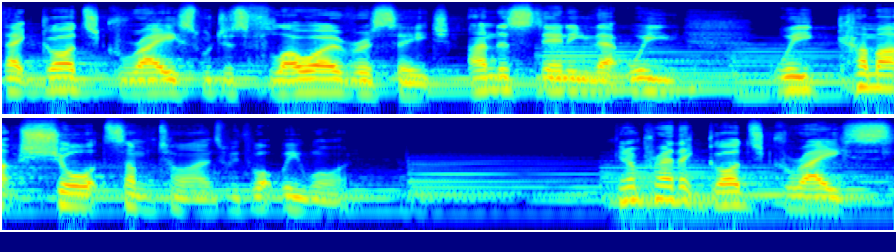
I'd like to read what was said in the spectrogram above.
that God's grace will just flow over us each, understanding that we we come up short sometimes with what we want. I'm gonna pray that God's grace,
